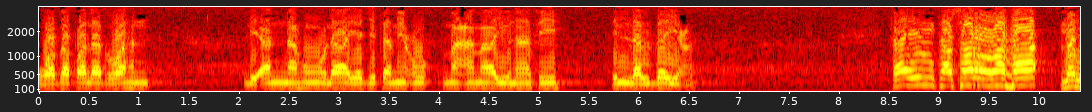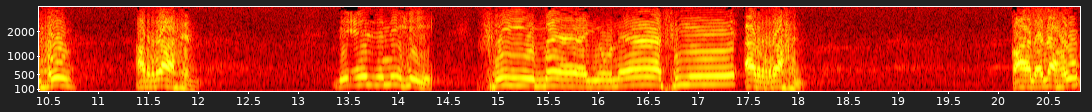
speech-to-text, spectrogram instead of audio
وبطل الرهن لأنه لا يجتمع مع ما ينافيه إلا البيع. فإن تصرف من هو؟ الراهن. بإذنه فيما ينافي الرهن. قال له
